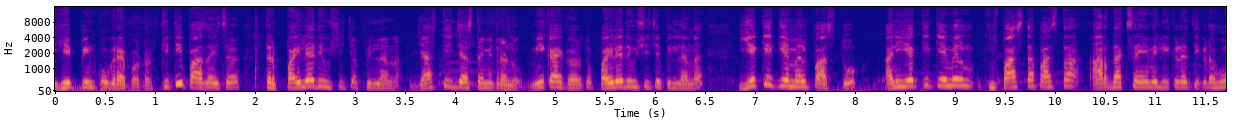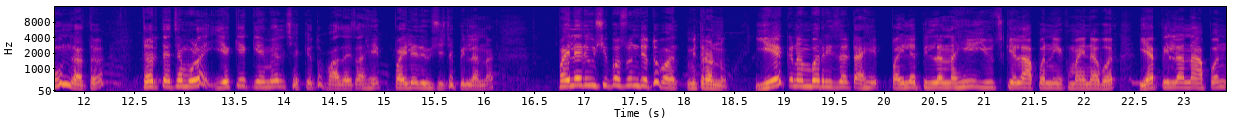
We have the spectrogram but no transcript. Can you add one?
हे पिंकू ग्राय पावडर किती पाजायचं? तर पहिल्या दिवशीच्या पिल्लांना जास्तीत जास्त मित्रांनो मी काय करतो पहिल्या दिवशीच्या पिल्लांना एक एक एम एल पाजतो आणि एक एक एम एल पाचता पाचता अर्धाक्षा एम एल इकडं तिकडं होऊन जातं. तर त्याच्यामुळं एक एक एम एल शक्यतो पाजायचा आहे पहिल्या दिवशीच्या पिल्लांना. पहिल्या दिवशीपासून देतो बा- मित्रांनो एक नंबर रिझल्ट आहे. पहिल्या पिल्लांनाही यूज केला आपण एक महिनाभर. या पिल्लांना आपण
